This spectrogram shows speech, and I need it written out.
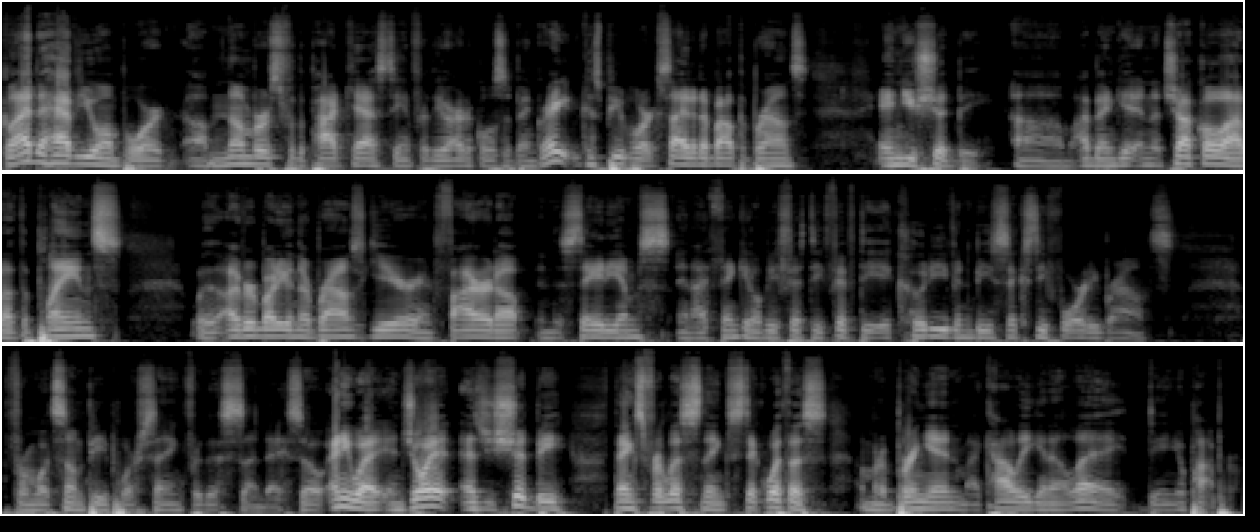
Glad to have you on board. Um, numbers for the podcast and for the articles have been great because people are excited about the Browns, and you should be. Um, I've been getting a chuckle out of the planes with everybody in their Browns gear and fired up in the stadiums, and I think it'll be 50 50. It could even be 60 40 Browns from what some people are saying for this Sunday. So, anyway, enjoy it as you should be. Thanks for listening. Stick with us. I'm going to bring in my colleague in LA, Daniel Popper.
